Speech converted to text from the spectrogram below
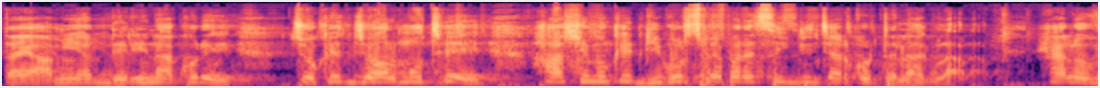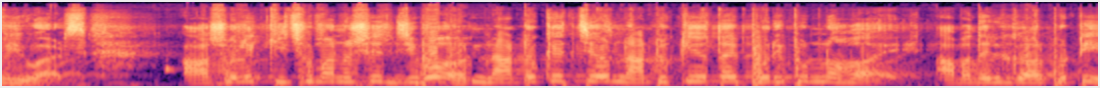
তাই আমি আর দেরি না করে চোখের জল মুছে হাসি মুখে ডিভোর্স পেপারে সিগনেচার করতে লাগলাম। হ্যালো ভিউয়ার্স আসলে কিছু মানুষের জীবন নাটকের চেয়েও নাটকীয়তায় পরিপূর্ণ হয়। আমাদের গল্পটি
